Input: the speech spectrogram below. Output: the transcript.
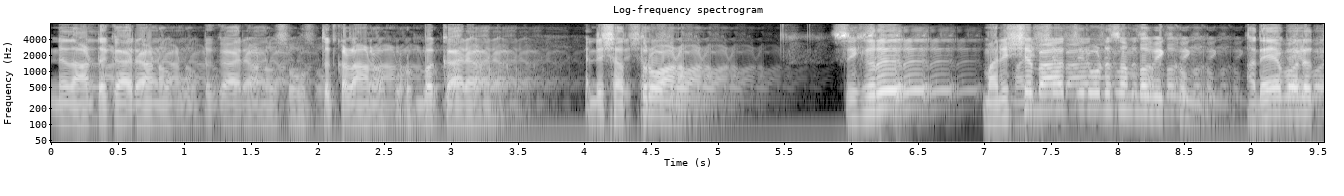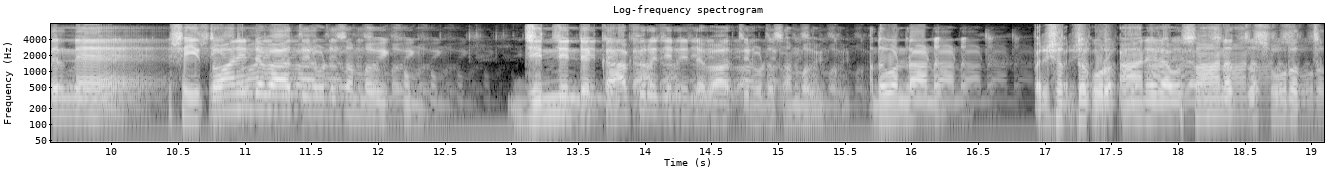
എന്റെ നാട്ടുകാരാണോ കൂട്ടുകാരാണോ സുഹൃത്തുക്കളാണോ കുടുംബക്കാരാണോ? എന്റെ ശത്രുവാണോ? സിഹിർ മനുഷ്യഭാഗത്തിലൂടെ സംഭവിക്കും. അതേപോലെ തന്നെ ഷെയ്ത്വാനിന്റെ ഭാഗത്തിലൂടെ സംഭവിക്കും. ജിന്നിന്റെ കാഫിർ ജിന്നിന്റെ ഭാഗത്തിലൂടെ സംഭവിക്കും. അതുകൊണ്ടാണ് പരിശുദ്ധ ഖുർആാനിൽ അവസാനത്തെ സൂറത്ത്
